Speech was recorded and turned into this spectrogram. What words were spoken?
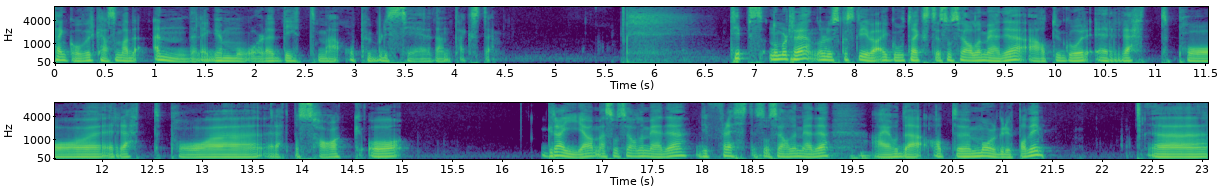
tenk over hva som er det endelige målet ditt med å publisere den teksten. Tips nummer tre når du skal skrive ei god tekst til sosiale medier, er at du går rett på, rett på, rett på sak. Og greia med sosiale medier, de fleste sosiale medier, er jo det at målgruppa di eh,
